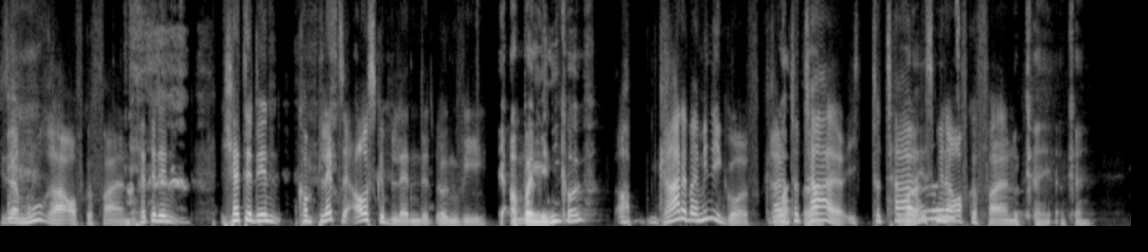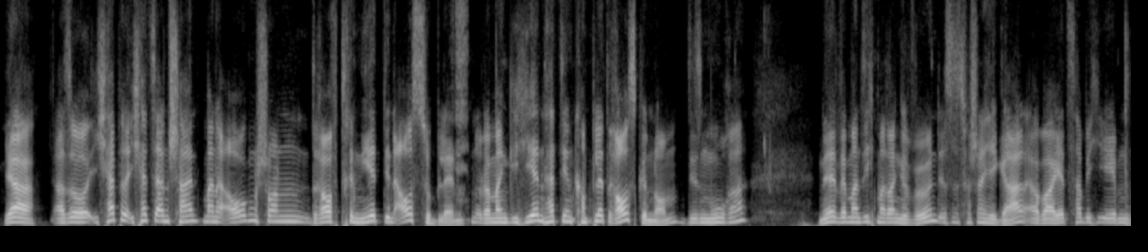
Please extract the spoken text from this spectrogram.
dieser Mura aufgefallen. Ich hätte den, ich hätte den komplett ausgeblendet irgendwie. Ja, auch bei Minigolf? Oh, gerade bei Minigolf, gerade total. Ich, total What? ist mir da aufgefallen. Okay, okay. Ja, also ich, hab, ich hatte anscheinend meine Augen schon drauf trainiert, den auszublenden. Oder mein Gehirn hat den komplett rausgenommen, diesen Mura. Ne, wenn man sich mal dran gewöhnt, ist es wahrscheinlich egal. Aber jetzt habe ich eben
